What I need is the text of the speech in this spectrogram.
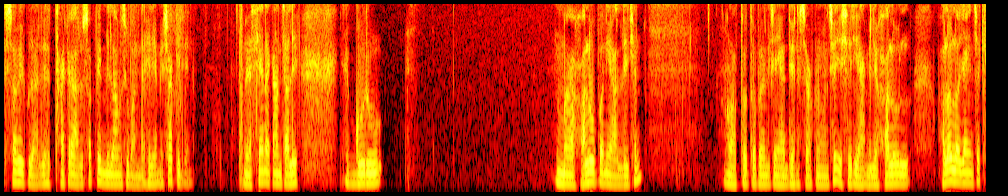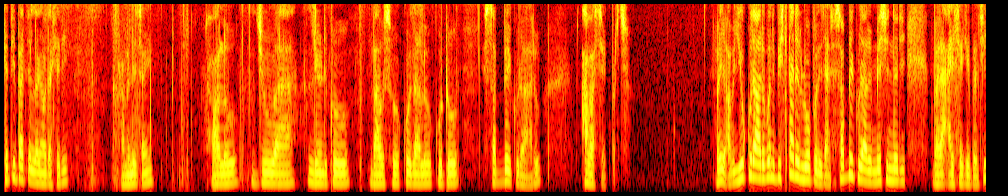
सबै कुराहरू थाङ्क्राहरू सबै मिलाउँछु भन्दाखेरि हामी सकिँदैन। साना कान्छाले गोरु मा हलो पनि हाल्दैछन्। त तपाईँले चाहिँ यहाँ देख्न सक्नुहुन्छ यसरी हामीले हलो हलो लगाइन्छ। खेतीपाती लगाउँदाखेरि हामीले चाहिँ हलो जुवा लिँडको बाउसो कोदालो कुटो सबै कुराहरू आवश्यक पर्छ। है अब यो कुराहरू पनि बिस्तारै लोप हुँदै जान्छ। सबै कुराहरू मेसिनरी भएर आइसकेपछि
